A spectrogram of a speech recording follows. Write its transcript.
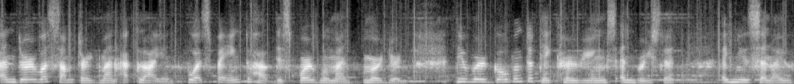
And there was some third man, a client, who was paying to have this poor woman murdered. They were going to take her rings and bracelet and use a knife.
